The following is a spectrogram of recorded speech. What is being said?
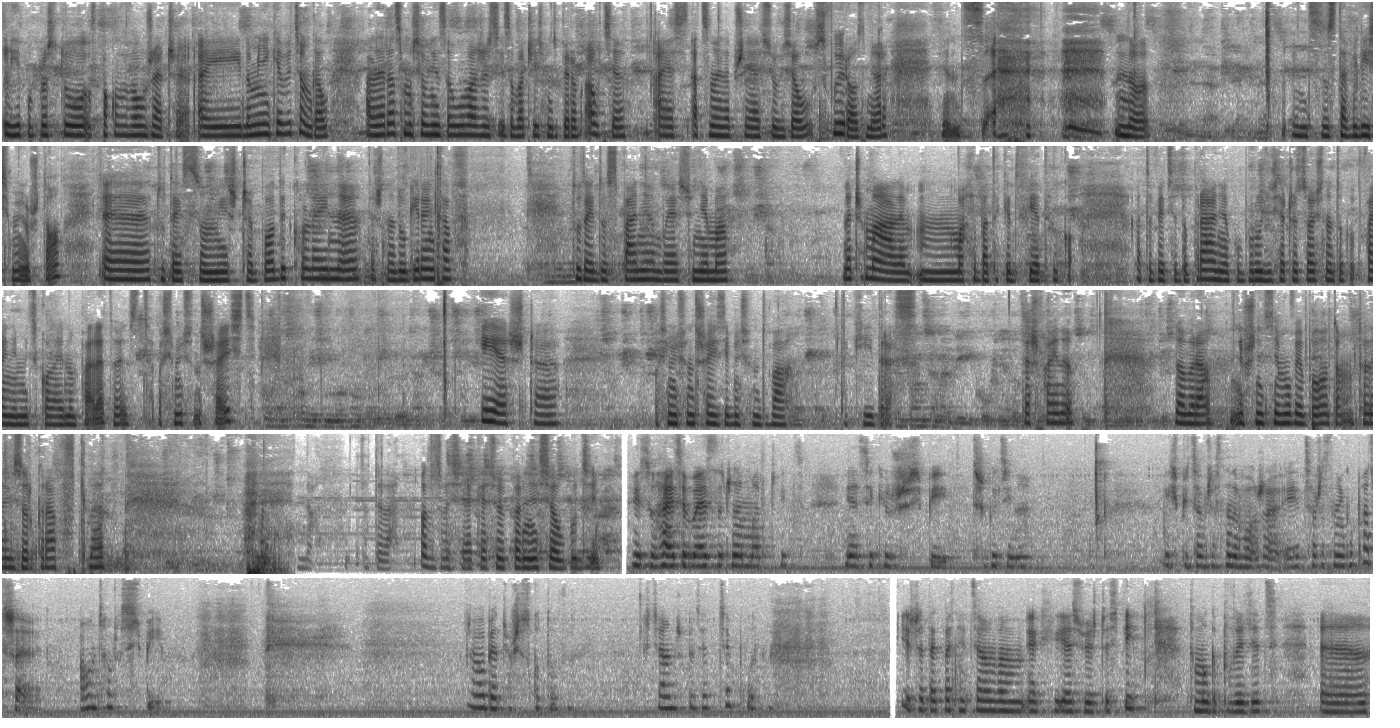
i po prostu wpakowywał rzeczy, i Dominik je wyciągał, ale raz musiał nie zauważyć i zobaczyliśmy dopiero w aucie, a, ja, a co najlepsze Jasiu wziął swój rozmiar, więc no, więc zostawiliśmy już to. E, tutaj są jeszcze body kolejne, też na długi rękaw. Tutaj do spania, bo Jasiu nie ma. Znaczy ma, ale mm, ma chyba takie dwie tylko. A to wiecie, do prania, pobrudzi się czy coś, no to fajnie mieć kolejną parę. To jest 86. I jeszcze 86-92 taki dres. Też fajny. Dobra, już nic nie mówię, bo tam telewizor gra w tle. No, to tyle. Odezwę się, jak ja się pewnie się obudzi. I słuchajcie, bo ja zaczynam martwić. Jacek już śpi 3 godziny. I śpi cały czas na dworze. I cały czas na niego patrzę, a on cały czas śpi. A obiad już jest gotowy. Chciałam, żeby zjadł ciepły. Jeszcze tak właśnie chciałam wam, jak Jasiu jeszcze śpi, to mogę powiedzieć, e,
